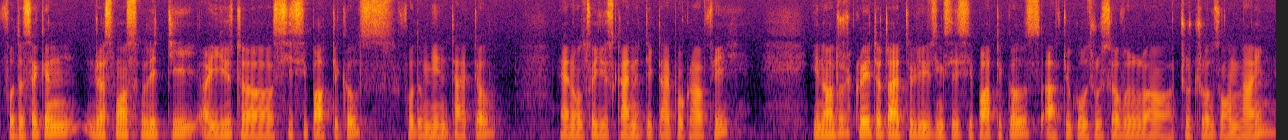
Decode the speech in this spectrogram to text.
For the second responsibility, I used uh, CC particles for the main title and also used kinetic typography. In order to create a title using CC particles, I have to go through several uh, tutorials online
